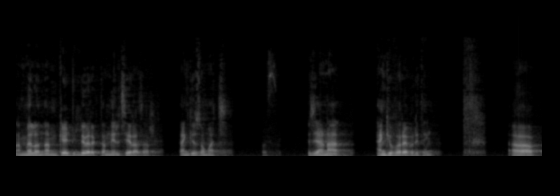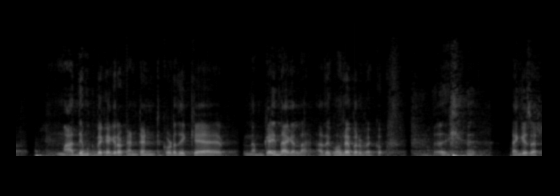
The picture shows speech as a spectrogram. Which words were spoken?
ನಮ್ಮೇಲೆ ಒಂದು ನಂಬಿಕೆ ಡೆಲಿವರಿಗೆ ತಂದು ನಿಲ್ಸಿರಾ sir thank you so much ವಿಜಯಣ್ಣ ಥ್ಯಾಂಕ್ ಯು ಫಾರ್ ಎವ್ರಿಥಿಂಗ್ ಮಾಧ್ಯಮಕ್ಕೆ ಬೇಕಾಗಿರೋ ಕಂಟೆಂಟ್ ಕೊಡೋದಕ್ಕೆ ನಮ್ಮ ಕೈಯಿಂದ ಆಗಲ್ಲ ಅದಕ್ಕೆ ಅವರೇ ಬರಬೇಕು. ಥ್ಯಾಂಕ್ ಯು ಸರ್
